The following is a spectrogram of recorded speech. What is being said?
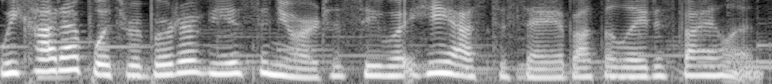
We caught up with Roberto Villasenor to see what he has to say about the latest violence.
